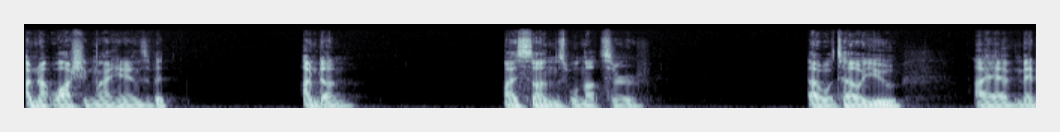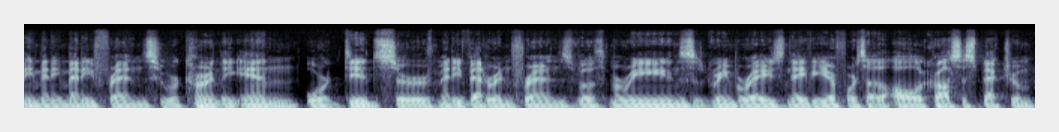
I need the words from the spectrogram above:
I'm not washing my hands of it. I'm done. My sons will not serve. I will tell you, I have many, many, many friends who are currently in or did serve, many veteran friends, both Marines, Green Berets, Navy, Air Force, all across the spectrum.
